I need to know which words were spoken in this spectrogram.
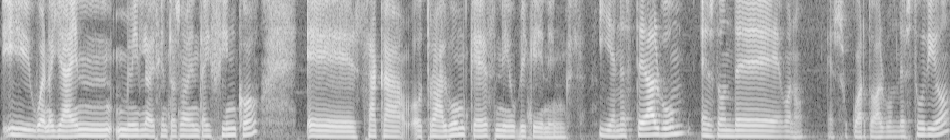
Y, bueno, ya en 1995 saca otro álbum que es New Beginnings. Y en este álbum es donde, bueno, que es su cuarto álbum de estudio,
